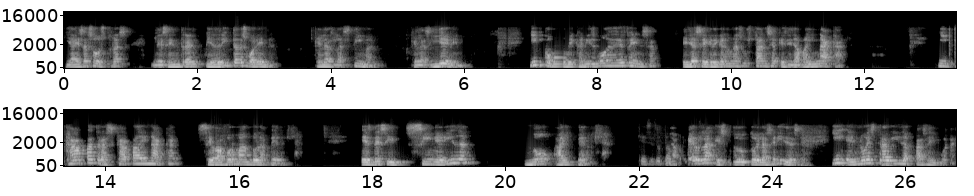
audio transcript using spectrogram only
y a esas ostras les entran piedritas o arena que las lastiman, que las hieren. Y como mecanismo de defensa, ellas segregan una sustancia que se llama el nácar. Y capa tras capa de nácar se va formando la perla. Es decir, sin herida no hay perla la perla es producto de las heridas. Y en nuestra vida pasa igual.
